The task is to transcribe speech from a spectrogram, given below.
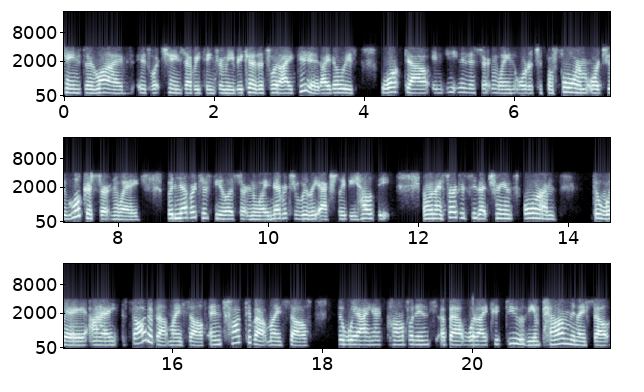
change their lives is what changed everything for me because it's what I did. I'd always worked out and eaten in a certain way in order to perform or to look a certain way, but never to feel a certain way, never to really actually be healthy. And when I started to see that transform the way I thought about myself and talked about myself, the way I had confidence about what I could do, the empowerment I felt,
